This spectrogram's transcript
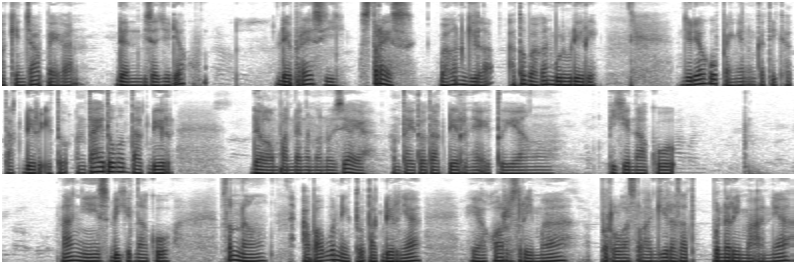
Makin capek kan? Dan bisa jadi aku depresi stres bahkan gila atau bahkan bunuh diri. Jadi aku pengen ketika takdir itu entah itu pun takdir dalam pandangan manusia ya. Entah itu takdirnya itu yang bikin aku nangis bikin aku seneng apa pun itu takdirnya ya aku harus terima perluas lagi rasa penerimaannya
